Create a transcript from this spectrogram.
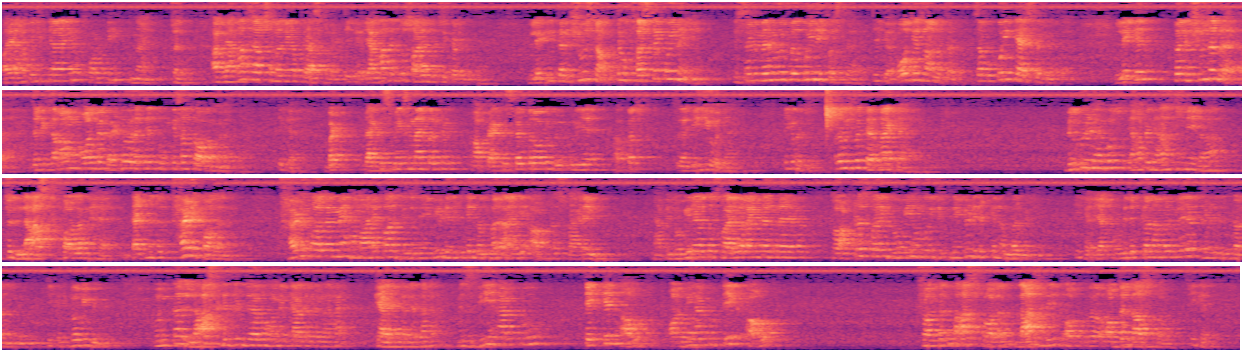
और यहाँ पे कितने आएँगे? फोर्टी नाइन चलो। अब यहाँ से आप समझने का प्रयास करें, ठीक है? यहाँ तक तो सारे बच्चे कर लेते हैं। लेकिन कंफ्यूज काम देखो, फंसते कोई नहीं है। इसमें मेरे में कोई कोई नहीं फंसता है। ठीक है? बहुत ही आसान मेथड सब कोई कैच कर लेते हैं। लेकिन कंफ्यूजन रहता है। जब एग्ज़ाम हॉल में बैठे हुए रहते हैं तो उनके साथ प्रॉब्लम रहता है। ठीक है। But practice makes man perfect आप प्रैक्टिस करते रहोगे, बिल्कुल ये आपका इजी हो जाएगा। ठीक है बच्चों? मतलब इसमें करना क्या है? बिल्कुल जो है यहाँ पे ध्यान से सुनिएगा, जो लास्ट कॉलम है दैट मीन जो थर्ड कॉलम है थर्ड कॉलम में हमारे पास जितने भी डिजिट के नंबर आएँगे आफ्टर स्क्वायरिंग यहाँ पे जो भी रहेगा तो स्क्वायरिंग वाला टर्म रहेगा। तो आफ्टर स्क्वायरिंग जो भी हमको जितने भी डिजिट के नंबर मिले, ठीक है, या टू डिजिट का नंबर मिले या थ्री डिजिट का नंबर मिले, ठीक है, जो भी मिले। उनका लास्ट डिजिट जो है वो हमें क्या कर लेना है? कैरी कर लेना है। Means we have to taken out और we have to take out from the last column last digit of the last column ठीक है?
